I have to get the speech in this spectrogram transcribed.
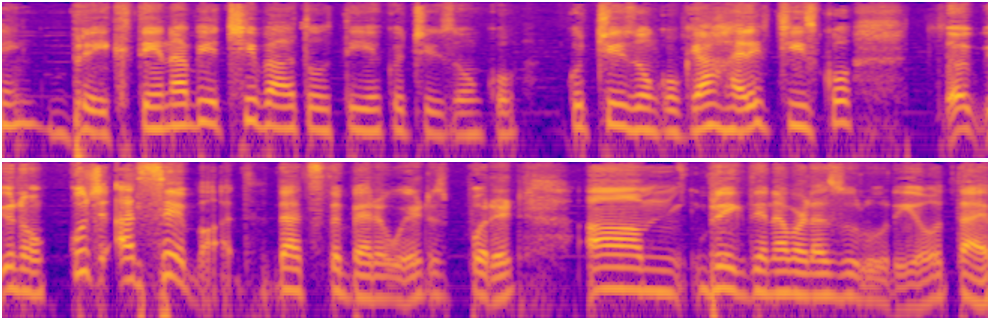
thing break देना भी अच्छी बात होती है कुछ चीज़ों को। कुछ चीज़ों को क्या? हर एक चीज़ को यू नो कुछ अरसे बाद that's the better way to put it break देना बड़ा ज़रूरी होता है।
